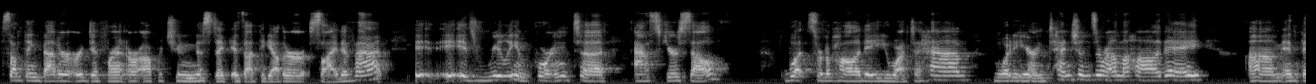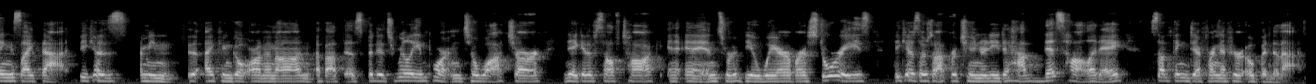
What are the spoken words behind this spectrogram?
something better or different or opportunistic is at the other side of that it, it's really important to ask yourself what sort of holiday you want to have, what are your intentions around the holiday, um, and things like that. Because, I mean, I can go on and on about this, but it's really important to watch our negative self talk and, and, sort of be aware of our stories because there's opportunity to have this holiday something different if you're open to that.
